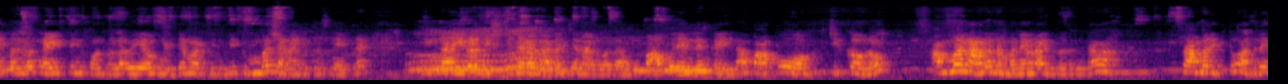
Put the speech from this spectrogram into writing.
ಇತ್ತು ಅಂದ್ರೆ ನೈಟ್ ತಿನ್ಕೊಂಡ್ರಲ್ಲ ಇವಾಗ ಮುದ್ದೆ ಮಾಡ್ತಿದ್ವಿ. ತುಂಬಾ ಚೆನ್ನಾಗಿತ್ತು ಸ್ನೇಹಿತರೆ. ಇನ್ನ ಇರೋದು ಇಷ್ಟು ಜನ, ನಾಲ್ಕು ಜನ ಅಲ್ವ ನಾವು? ಪಾಪು ಏನು ಲೆಕ್ಕ ಇಲ್ಲ. ಪಾಪು ಚಿಕ್ಕವನು ಅಮ್ಮ, ನಾನು ನಮ್ಮ ಮನೆಯವರಾಗಿರೋದ್ರಿಂದ ಸಾಂಬಾರ್ ಇತ್ತು. ಅದನ್ನೇ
